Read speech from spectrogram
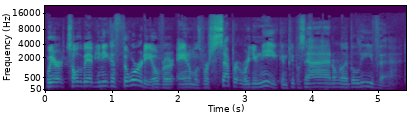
We are told that we have unique authority over animals. We're separate, we're unique. And people say, I don't really believe that.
